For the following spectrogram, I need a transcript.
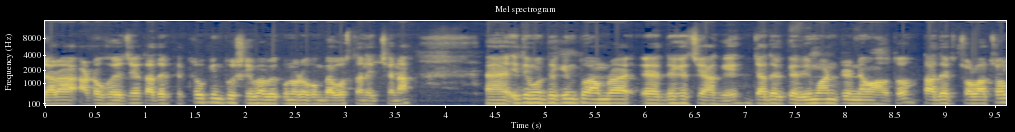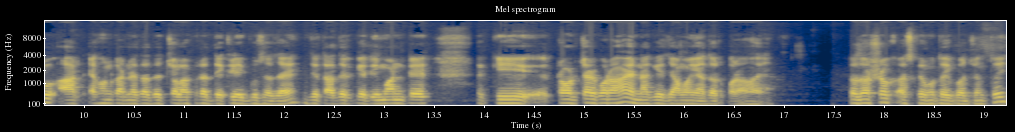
যারা আটক হয়েছে তাদের ক্ষেত্রেও কিন্তু সেভাবে কোনো রকম ব্যবস্থা নিচ্ছে না। ইতিমধ্যে কিন্তু আমরা দেখেছি আগে যাদেরকে রিমান্ডে নেওয়া হতো, তাদের চলাচল আর এখনকার নেতাদের চলাফেরা দেখলেই বোঝা যায় যে তাদেরকে রিমান্ডে কি টর্চার করা হয় নাকি জামাই আদর করা হয়। তো দর্শক, আজকের মতো এই পর্যন্তই।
